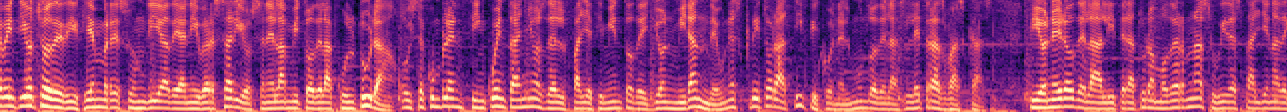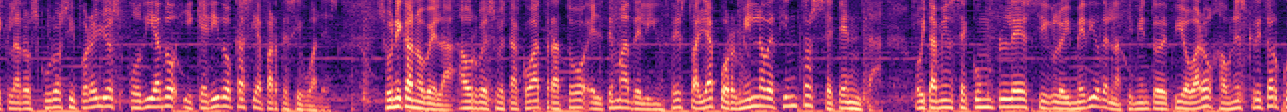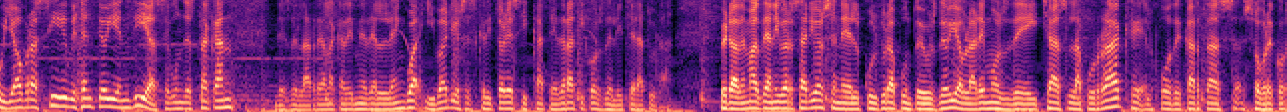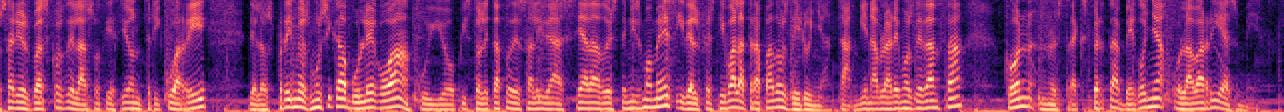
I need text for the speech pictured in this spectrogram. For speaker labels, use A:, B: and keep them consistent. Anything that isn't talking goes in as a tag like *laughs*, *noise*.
A: Este 28 de diciembre es un día de aniversarios en el ámbito de la cultura. Hoy se cumplen 50 años del fallecimiento de John Mirande, un escritor atípico en el mundo de las letras vascas. Pionero de la literatura moderna, su vida está llena de claroscuros y por ellos odiado y querido casi a partes iguales. Su única novela, Aurbe Suetacoa, trató el tema del incesto allá por 1970. Hoy también se cumple siglo y medio del nacimiento de Pío Baroja, un escritor cuya obra sigue vigente hoy en día, según destacan desde la Real Academia de la Lengua y varios escritores y catedráticos de literatura. Pero además de aniversarios, en el Cultura.eus de hoy hablaremos de Ichas Lapurrac, el juego de cartas sobre corsarios vascos de la Asociación Tricuarri, de los premios Música Bulegoa, cuyo pistoletazo de salida se ha dado este mismo mes, y del Festival Atrapados de Iruña. También hablaremos de danza con nuestra experta Begoña Olavarría Smith.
